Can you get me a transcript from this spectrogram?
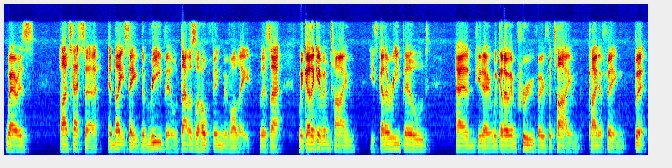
whereas arteta and like you say the rebuild that was the whole thing with Ollie was that we're going to give him time he's going to rebuild and you know we're going to improve over time kind of thing. But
